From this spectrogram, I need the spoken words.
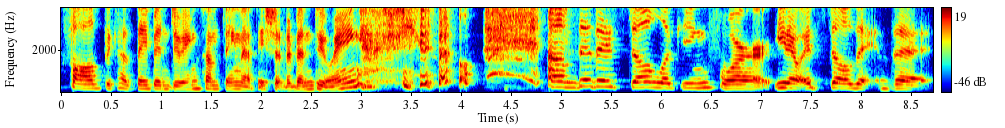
falls because they've been doing something that they shouldn't have been doing, you know, um, they're still looking for, you know, it's still the the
